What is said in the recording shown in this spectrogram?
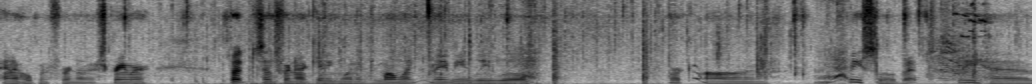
kind of hoping for another screamer, but since we're not getting one at the moment, maybe we will work on base a little bit. We have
